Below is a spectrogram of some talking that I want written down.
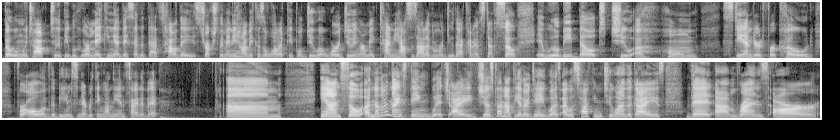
but when we talked to the people who are making it, they said that that's how they structure them anyhow, because a lot of people do what we're doing or make tiny houses out of them or do that kind of stuff. So it will be built to a home standard for code for all of the beams and everything on the inside of it. Um, and so another nice thing, which I just found out the other day, was I was talking to one of the guys that um, runs our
